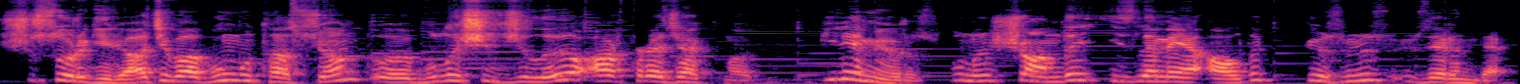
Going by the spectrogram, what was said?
şu soru geliyor. Acaba bu mutasyon bulaşıcılığı artıracak mı? Bilemiyoruz. Bunu şu anda izlemeye aldık gözümüz üzerinde.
